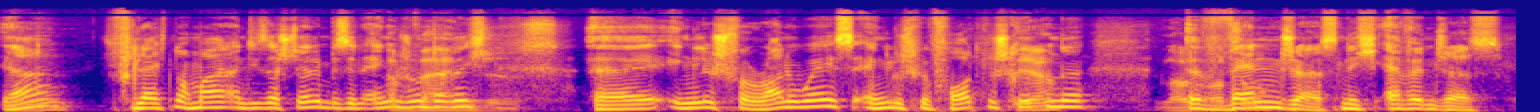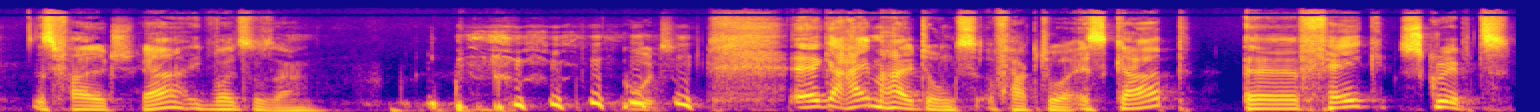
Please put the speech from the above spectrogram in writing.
ja? Vielleicht nochmal an dieser Stelle ein bisschen Englischunterricht. Mhm. Avengers. Äh, Englisch für Runaways, Englisch für Fortgeschrittene. Ja, laut Otto. Avengers, nicht Avengers. Ist falsch, ja? Ich wollte es nur sagen. Gut. Äh, Geheimhaltungsfaktor. Es gab äh, Fake Scripts,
